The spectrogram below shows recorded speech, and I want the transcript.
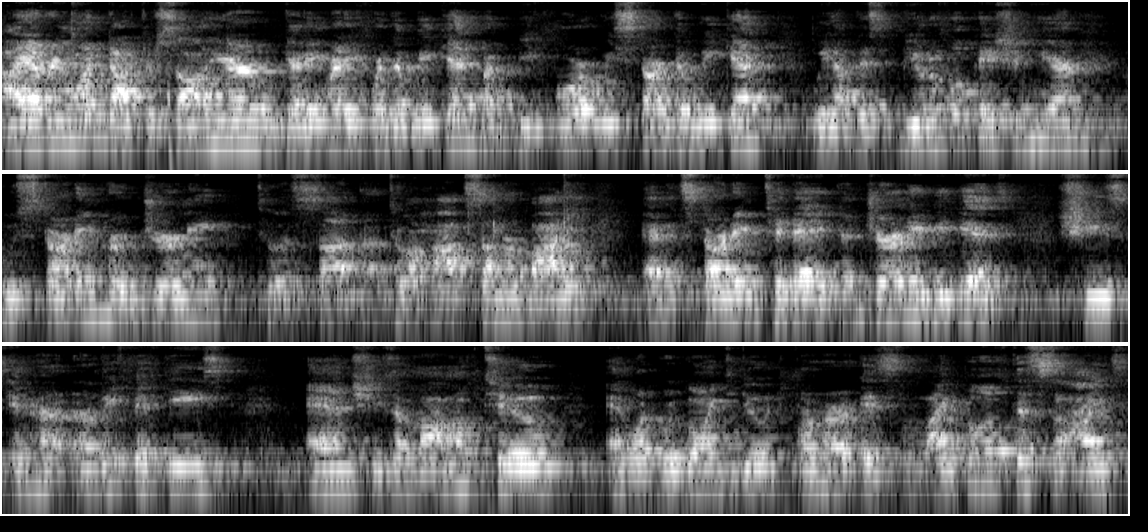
Hi everyone, Dr. Saul here, getting ready for the weekend, but before we start the weekend, we have this beautiful patient here who's starting her journey to a, to a hot summer body, and it's starting today. The journey begins. She's in her early 50s, and she's a mom of two, and what we're going to do for her is lipo of the sides,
